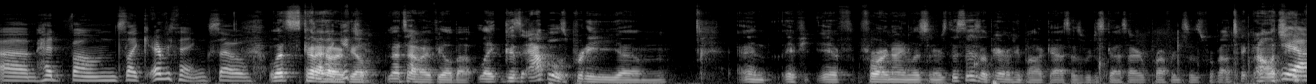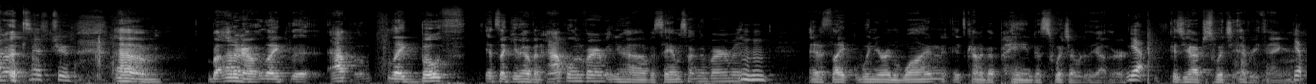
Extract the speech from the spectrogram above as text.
um, headphones, like everything. So Well, that's kind of how how I feel. you. That's how I feel about like because Apple is pretty. um and if if for our nine listeners, this is a parenting podcast as we discuss our preferences for about technology. yeah, but- that's true. Um, but I don't know, like the app, like both. It's like you have an Apple environment, you have a Samsung environment, Mm-hmm. And it's like when you're in one, it's kind of a pain to switch over to the other. Yeah. because you have to switch everything. Yep.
